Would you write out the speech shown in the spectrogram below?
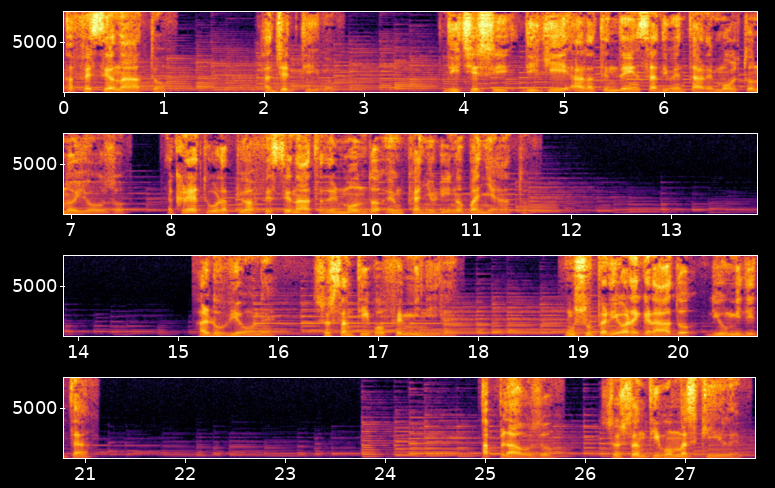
Affezionato, aggettivo. Dicesi di chi ha la tendenza a diventare molto noioso la creatura più affezionata del mondo è un cagnolino bagnato. Alluvione, sostantivo femminile. Un superiore grado di umidità. Applauso, sostantivo maschile.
